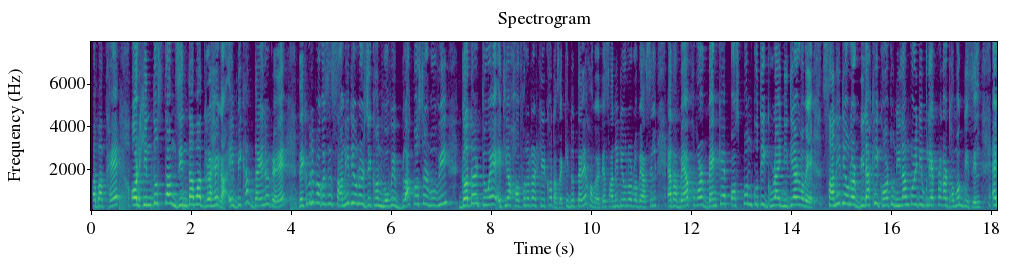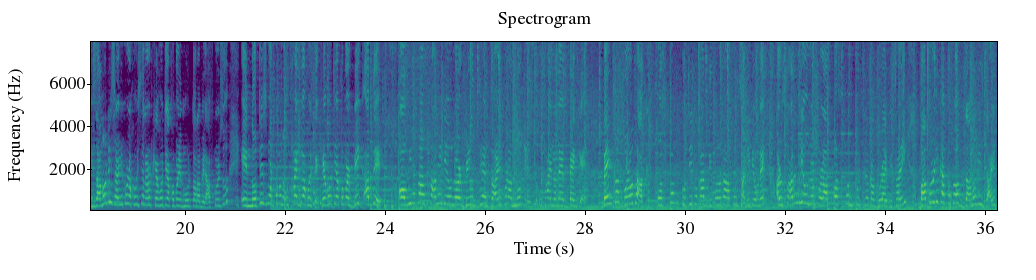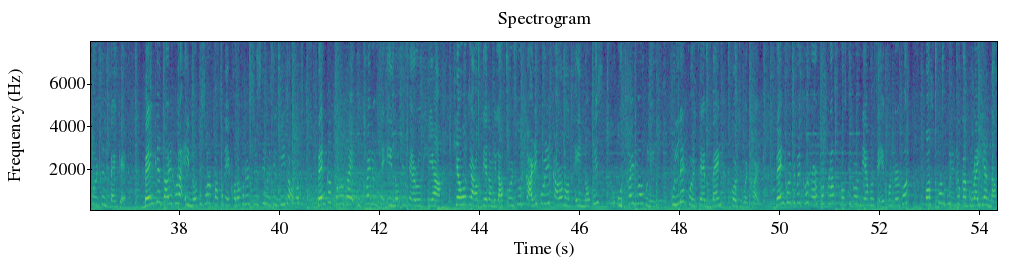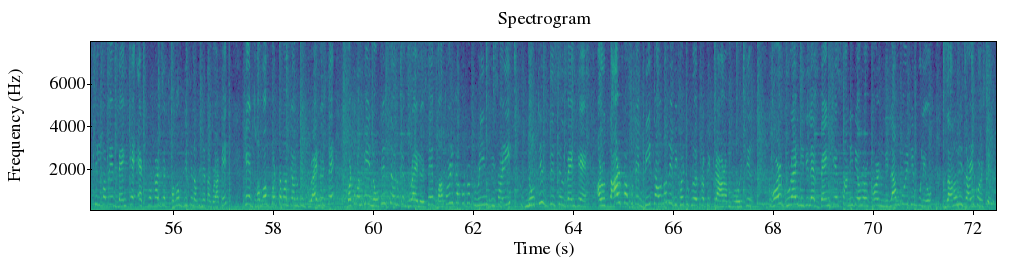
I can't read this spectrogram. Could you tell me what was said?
জিন্দাবাদ হে আৰু হিন্দুস্তান জিন্দাবাদ ৰহেগা। এই বিখ্যাত ডাইলগেৰে দেখিবলৈ পোৱা গৈছে ছানী দেউলৰ যিখন মুভি ব্লকবাষ্টাৰ মুভি গদৰ টুৱে এতিয়া সফলতাৰ শীৰ্ষত আছে। কিন্তু তেনে সময়তে ছানী দেউলৰ বাবে আছিল এটা বেয়া খবৰ। বেংকে পঁচপন্ন কোটি ঘূৰাই নিদিয়াৰ বাবে ছানী দেউলৰ বিলাসী ঘৰটো নিলাম কৰি দিম বুলি এক প্ৰকাৰ ধমক দিছিল। এক জাননী জাৰি কৰা হৈছিল আৰু শেহতীয়া খবৰ এই মুহূৰ্তত আমি লাভ কৰিছোঁ। এই নটিচ বৰ্তমান উঠাই লোৱা হৈছে। শেহতীয়া খবৰ বিগ আপডেট অভিনেতা ছানী দেউলৰ বিৰুদ্ধে জাৰি কৰা নটিচ উঠাই ল'লে বেংকে বেংক অফ বৰোদাক পঁচপন্ন কোটি টকা দিব লগা আছিল ছানী দেউলে আৰু ছানী দেউলৰ পৰা পঁচপন্ন কোটি টকা ঘূৰাই বিচাৰি বাতৰি কাকতত জাননী জাৰি কৰিছিল বেংকে। বেংকে জাৰি কৰা এই নটিচৰ পাছতে খলকনৰ সৃষ্টি হৈছিল বি টাউনত বেংক অফ বৰোদাই উঠাই লৈছে এই নটিছে আৰু সেয়া শেহতীয়া আপডেট আমি লাভ কৰিছোঁ। কাৰিকৰী কাৰণত এই নটিচ উঠাই লোৱা বুলি উল্লেখ কৰিছে বেংক কৰ্তৃপক্ষই। বেংক কৰ্তৃপক্ষৰ তৰফৰ পৰা স্পষ্টীকৰণ দিয়া হৈছে এই সন্দৰ্ভত। পঁচপন্ন কোটি টকা ঘূৰাই দিয়া নাছিল বাবে বেংকে এক প্ৰকাৰ যে ধমক দিছিল অভিনেতাগৰাকীক সেই ধমক বৰ্তমান তেওঁলোকে ঘূৰাই লৈছে। বৰ্তমান সেই নটিচ তেওঁলোকে ঘূৰাই লৈছে। বাতৰি কাকতত ঋণ বিচাৰি নটিচ দিছিল বেংকে আৰু তাৰ পাছতে বি টাউনত এই বিষয়টোক লৈ প্ৰতিক্ৰিয়া আৰম্ভ হৈছিল। ঘৰ ঘূৰাই নিদিলে বেংকে ছানী দেউলৰ ঘৰ নিলাম কৰি দিম বুলিও জাননী জাৰি কৰিছিল।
